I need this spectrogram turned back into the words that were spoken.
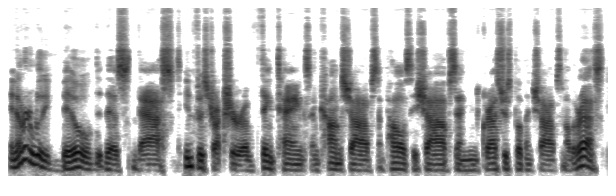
in order to really build this vast infrastructure of think tanks and comms shops and policy shops and grassroots building shops and all the rest,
